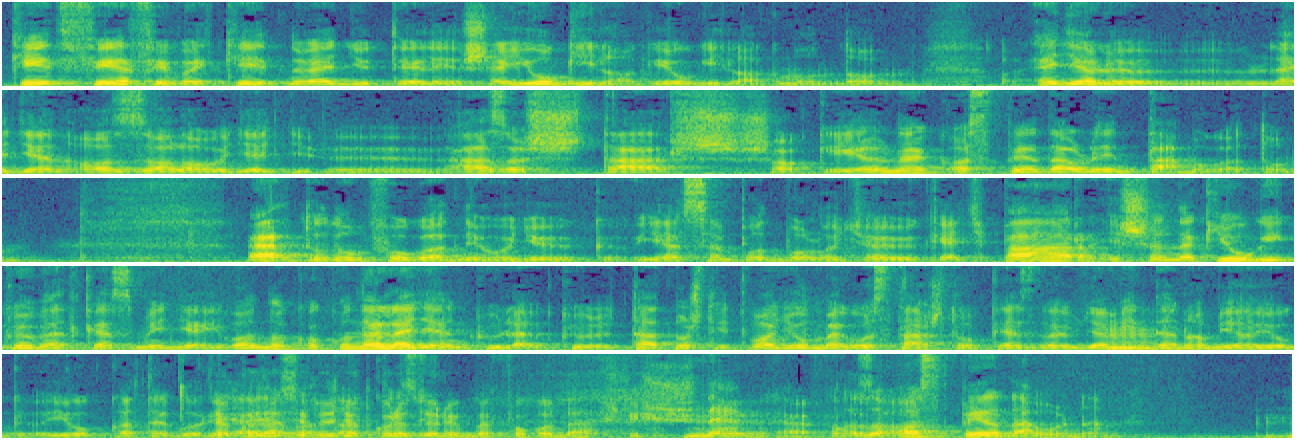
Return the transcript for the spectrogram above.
két férfi vagy két nő együttélése, jogilag, jogilag mondom, egyelő legyen azzal, ahogy egy házastársak élnek, azt például én támogatom. El tudom fogadni, hogy ők ilyen szempontból, hogyha ők egy pár, és ennek jogi következményei vannak, akkor ne legyen külön kül. Tehát most itt vagyon megosztástól kezdve, ugye hmm. minden, ami a jog, jogkategóriája. De akkor azt hogy akkor az örökbefogadást is Nem, az, azt például nem. Mhm.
